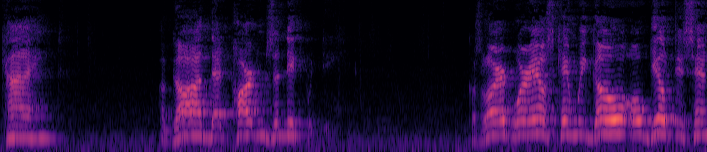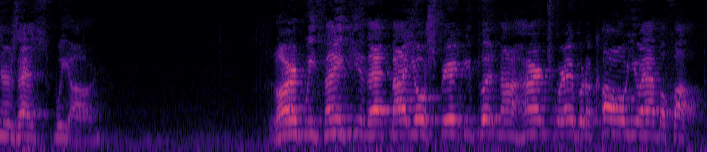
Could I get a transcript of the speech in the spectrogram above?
kind, a God that pardons iniquity because, Lord, where else can we go, oh guilty sinners as we are? Lord, we thank you that by your Spirit you put in our hearts we're able to call you Abba Father.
